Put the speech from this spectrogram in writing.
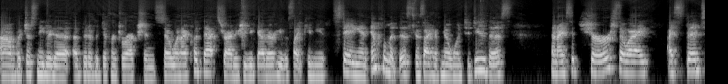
um, but just needed a, a, bit of a different direction. So when I put that strategy together, he was like, "Can you stay and implement this? Because I have no one to do this." And I said, "Sure." So I I spent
